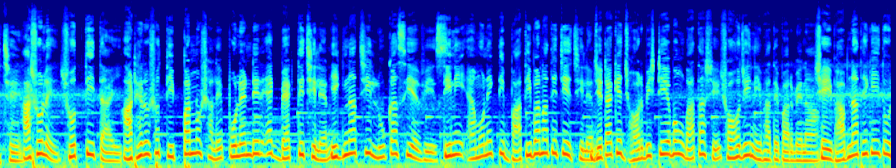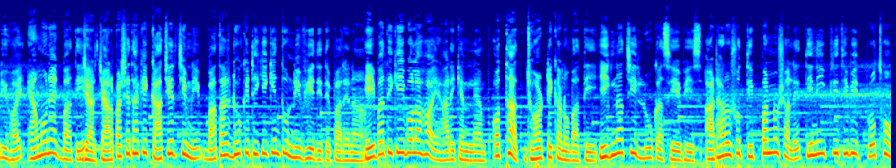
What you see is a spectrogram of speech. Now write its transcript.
আছে। আসলে সত্যি তাই। আঠেরোশো তিপ্পান্ন সালে পোল্যান্ডের এক ব্যক্তি ছিলেন ইগনাচি লুকাসিয়েভিস। তিনি এমন একটি বাতি বানাতে চেয়েছিলেন যেটাকে ঝড় বৃষ্টি এবং বাতাসে সহজেই নেভাতে পারবে না। সেই ভাবনা থেকেই তৈরি হয় এমন এক বাতি, যার চারপাশে থাকে কাচের চিমনি, বাতাস ঢুকে ঠিকই কিন্তু নিভিয়ে দিতে পারে না। এই বাতিকেই বলা হয় হারিকেন ল্যাম্প, অর্থাৎ ঝড় টেকানো বাতি। ইগনাচি লুকাসিয়েভিস আঠারোশো তিপ্পান্ন সালে তিনি পৃথিবীর প্রথম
